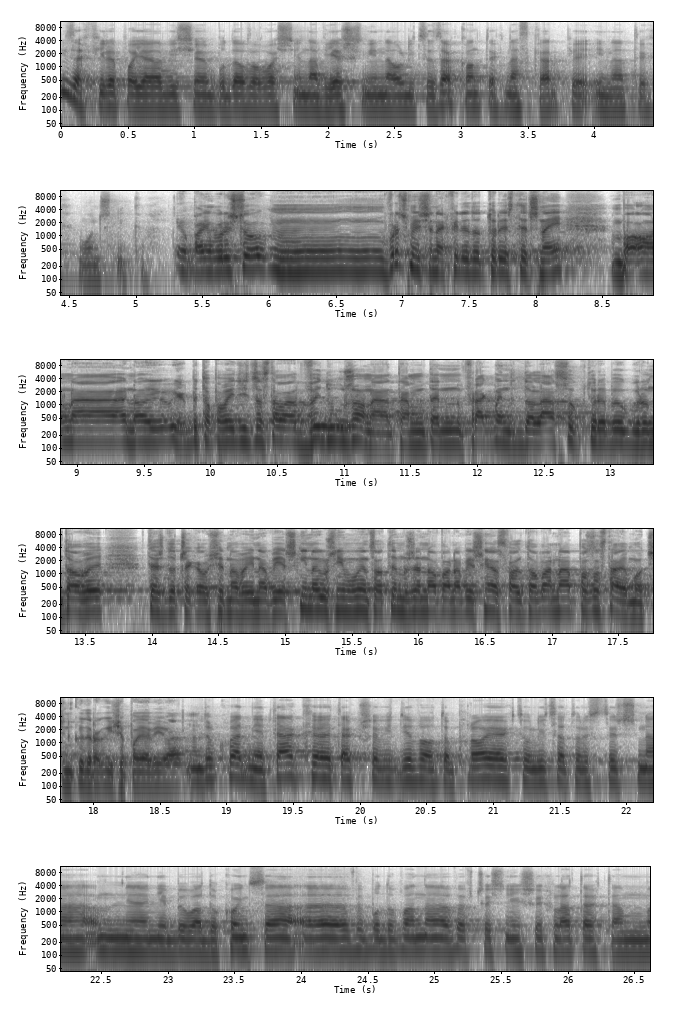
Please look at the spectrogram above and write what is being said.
i za chwilę pojawi się budowa właśnie nawierzchni na ulicy Zakątek, na Skarpie i na tych łącznikach. Panie burmistrzu, mm, wróćmy jeszcze na chwilę do turystycznej, bo ona, no jakby to powiedzieć, została wydłużona. Tam ten fragment do lasu, który był gruntowy, też doczekał się nowej nawierzchni. No już nie mówiąc o tym, że nowa nawierzchnia asfaltowa na pozostałym odcinku drogi się pojawiła. Dokładnie tak, e, tak przewidywał to projekt. Ulica turystyczna nie była do końca e, wybudowana we wcześniejszych latach. Tam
